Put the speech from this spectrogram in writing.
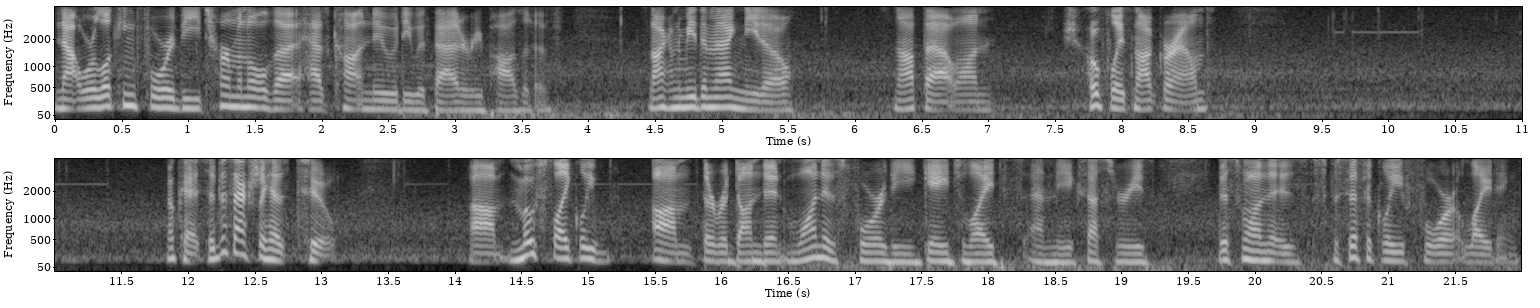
Now we're looking for the terminal that has continuity with battery positive. It's not going to be the magneto. It's not that one. Hopefully it's not ground. Okay, so this actually has two. Um, most likely um, they're redundant. One is for the gauge lights and the accessories. This one is specifically for lighting.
